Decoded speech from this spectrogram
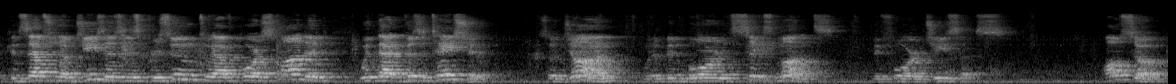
The conception of Jesus is presumed to have corresponded with that visitation. So John would have been born six months before Jesus. Also,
